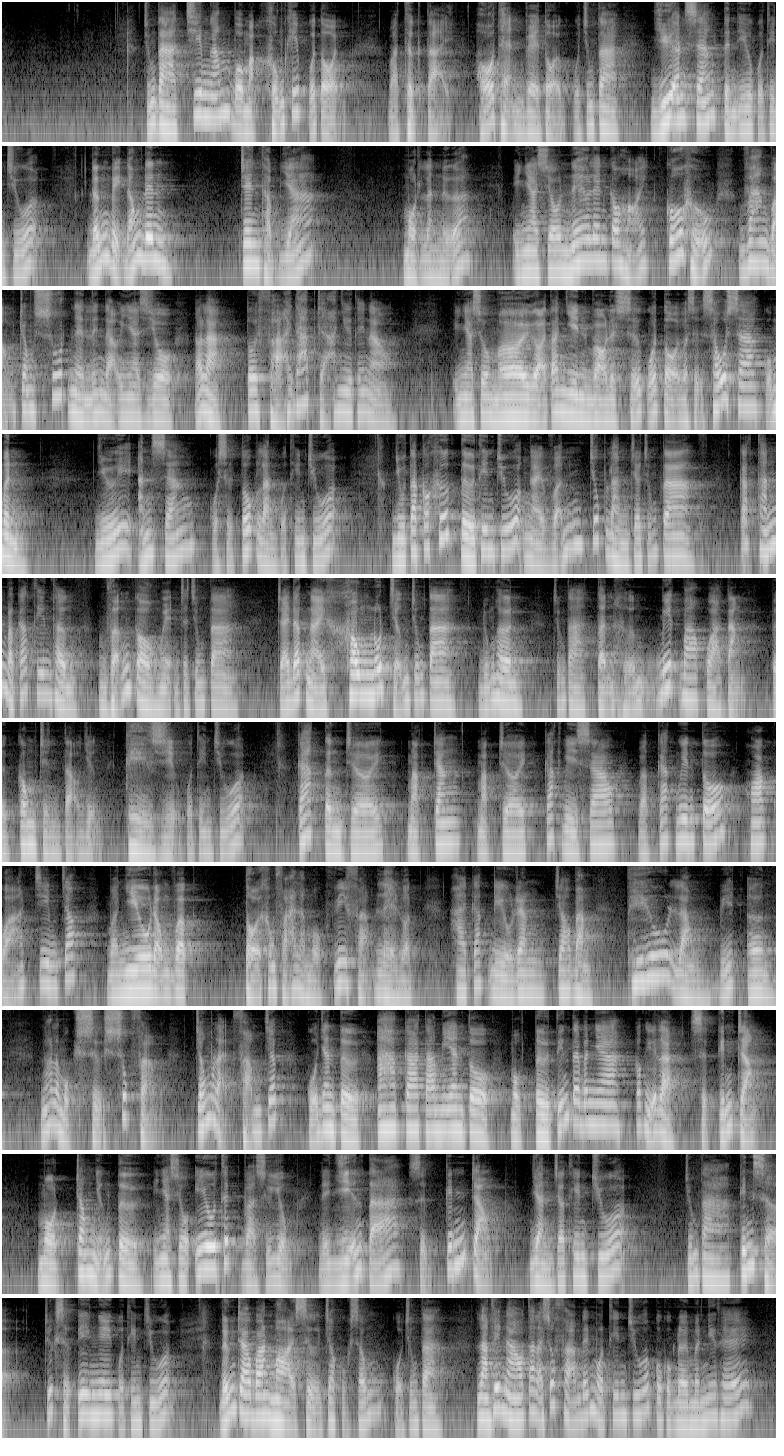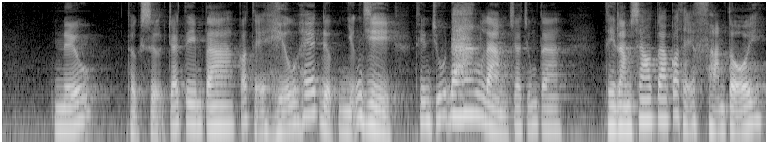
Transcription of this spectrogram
Chúng ta chiêm ngắm bộ mặt khủng khiếp của tội và thực tại hổ thẹn về tội của chúng ta dưới ánh sáng tình yêu của Thiên Chúa. Đấng bị đóng đinh trên thập giá một lần nữa Ignacio nêu lên câu hỏi cố hữu vang vọng trong suốt nền linh đạo Ignacio đó là tôi phải đáp trả như thế nào Ignacio mời gọi ta nhìn vào lịch sử của tội và sự xấu xa của mình dưới ánh sáng của sự tốt lành của Thiên Chúa. Dù ta có khước từ Thiên Chúa, Ngài vẫn chúc lành cho chúng ta. Các thánh và các thiên thần vẫn cầu nguyện cho chúng ta. Trái đất này không nốt chững chúng ta, đúng hơn, chúng ta tận hưởng biết bao quà tặng từ công trình tạo dựng kỳ diệu của Thiên Chúa. Các tầng trời, mặt trăng, mặt trời, các vì sao và các nguyên tố, hoa quả, chim chóc và nhiều động vật. Tội không phải là một vi phạm lề luật hay các điều răn cho bằng thiếu lòng biết ơn. Nó là một sự xúc phạm chống lại phẩm chất của danh từ akatamiento một từ tiếng Tây Ban Nha có nghĩa là sự kính trọng. Một trong những từ Ignacio yêu thích và sử dụng để diễn tả sự kính trọng dành cho Thiên Chúa. Chúng ta kính sợ trước sự uy nghi của Thiên Chúa, đứng trao ban mọi sự cho cuộc sống của chúng ta. Làm thế nào ta lại xúc phạm đến một Thiên Chúa của cuộc đời mình như thế? Nếu thực sự trái tim ta có thể hiểu hết được những gì Thiên Chúa đang làm cho chúng ta thì làm sao ta có thể phạm tội?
